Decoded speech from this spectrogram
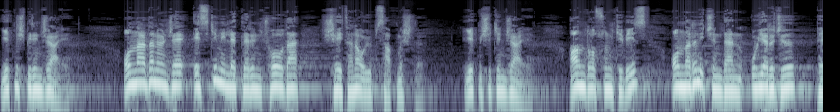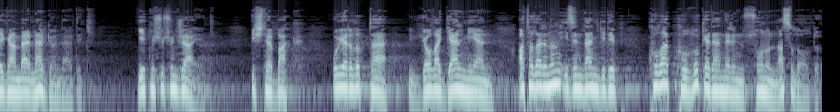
71. Ayet Onlardan önce eski milletlerin çoğu da şeytana uyup sapmıştı. 72. Ayet Andolsun ki biz onların içinden uyarıcı peygamberler gönderdik. 73. Ayet İşte bak, uyarılıp da yola gelmeyen, atalarının izinden gidip kula kulluk edenlerin sonu nasıl oldu?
